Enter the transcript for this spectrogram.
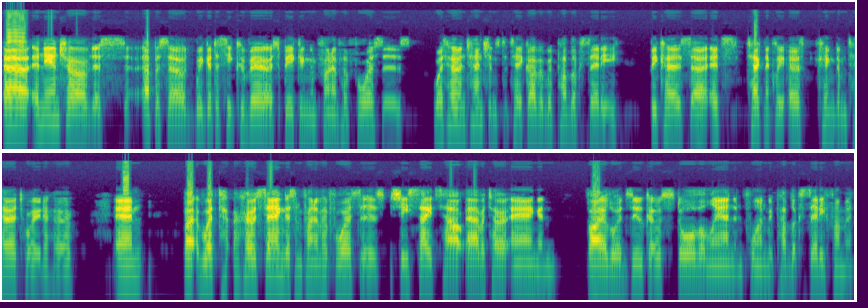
Uh, in the intro of this episode, we get to see Kuvira speaking in front of her forces, with her intentions to take over Republic City, because uh, it's technically Earth Kingdom territory to her. And but with her saying this in front of her forces, she cites how Avatar Aang and Fire Lord Zuko stole the land and formed Republic City from it.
